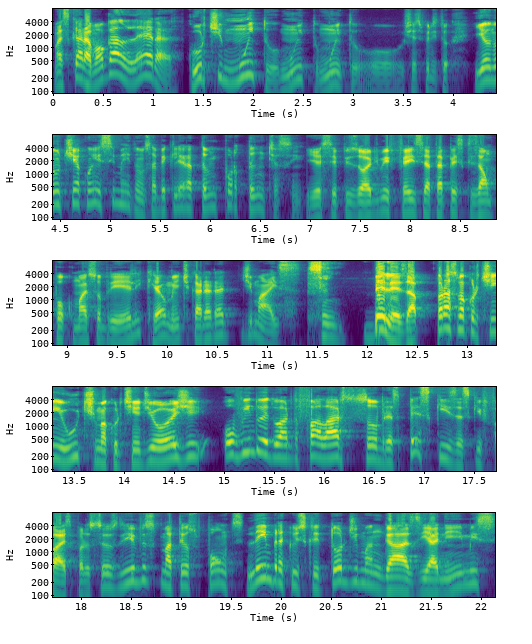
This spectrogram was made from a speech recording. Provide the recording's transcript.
mas, cara, a maior galera curte muito, muito, muito o Espírito. E eu não tinha conhecimento, não sabia que ele era tão importante assim. E esse episódio me fez até pesquisar um pouco mais sobre ele, que realmente o cara era demais. Sim. Beleza, próxima curtinha e última curtinha de hoje. Ouvindo o Eduardo falar sobre as pesquisas que faz para os seus livros, Matheus Pontes lembra que o escritor de mangás e animes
